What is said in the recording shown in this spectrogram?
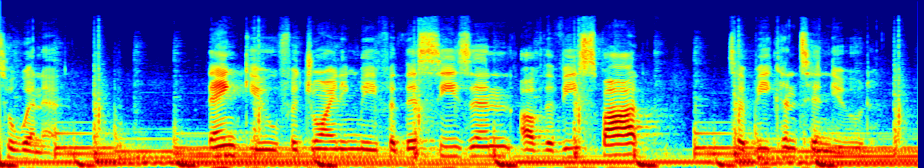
to win it. Thank you for joining me for this season of the V Spot. To be continued.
